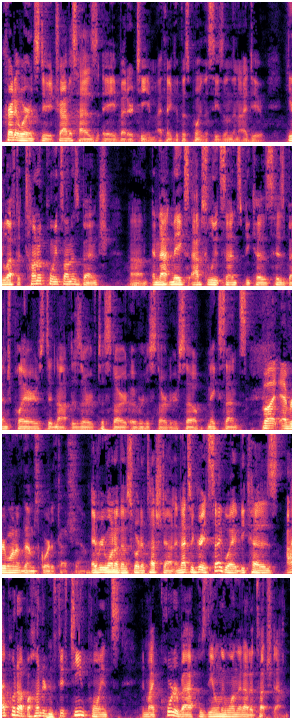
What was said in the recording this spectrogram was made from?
credit where it's due. Travis has a better team, I think, at this point in the season than I do. He left a ton of points on his bench, um, and that makes absolute sense because his bench players did not deserve to start over his starters. So, makes sense But every one of them scored a touchdown. every one of them scored a touchdown. And that's a great segue because I put up 115 points and my quarterback was the only one that had a touchdown.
